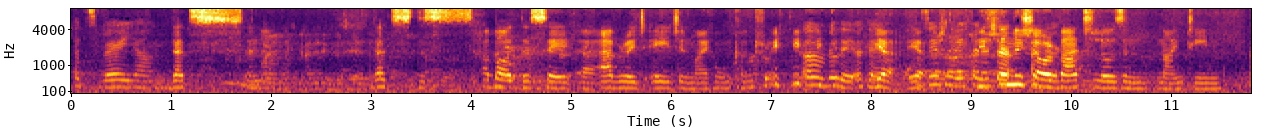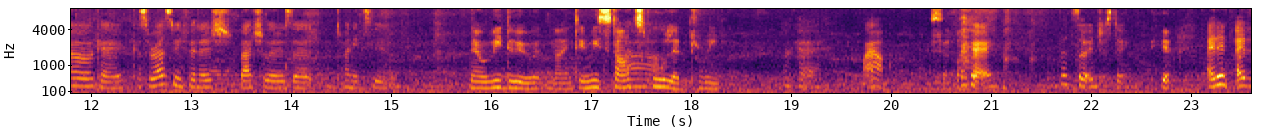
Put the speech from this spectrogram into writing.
That's very young. that's an, that's this, about the say uh, average age in my home country. Oh, really? Okay. Yeah, yeah. usually we we finish, finish our, our bachelor's in 19. Oh, okay. Because for us, we finish bachelor's at 22. No, we do at 19. We start Wow. school at 3. Okay. Wow. So, Okay. That's so interesting. yeah. I didn't. I,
